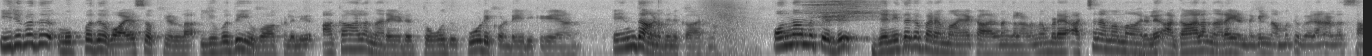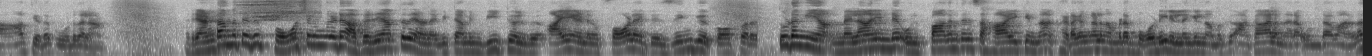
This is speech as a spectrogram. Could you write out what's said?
ഇരുപത് മുപ്പത് വയസ്സൊക്കെയുള്ള യുവതി യുവാക്കളിൽ അകാല നരയുടെ തോത് കൂടിക്കൊണ്ടേയിരിക്കുകയാണ്. എന്താണ് ഇതിന് കാരണം? ഒന്നാമത്തേത് ജനിതകപരമായ കാരണങ്ങളാണ്. നമ്മുടെ അച്ഛനമ്മമാരിൽ അകാല നരയുണ്ടെങ്കിൽ നമുക്ക് വരാനുള്ള സാധ്യത കൂടുതലാണ്. രണ്ടാമത്തേത് പോഷകങ്ങളുടെ അപര്യാപ്തതയാണ്. Vitamin B twelve iron folate zinc copper തുടങ്ങിയ മെലാനിന്റെ ഉൽപാദനത്തിന് സഹായിക്കുന്ന ഘടകങ്ങൾ നമ്മുടെ ബോഡിയിൽ ഇല്ലെങ്കിൽ നമുക്ക് അകാല നര ഉണ്ടാവാനുള്ള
